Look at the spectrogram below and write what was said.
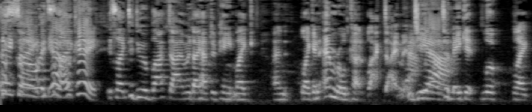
take so like, it's yeah, like- okay. It's like to do a black diamond, I have to paint like an like an emerald cut black diamond, you Yeah. know, to make it look like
